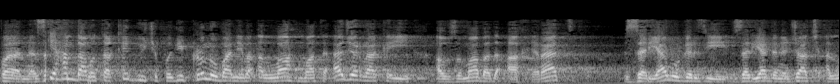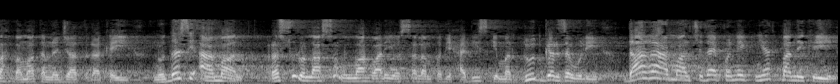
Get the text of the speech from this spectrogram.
په نظر کې هم دا معتقد وي چې په دې کړنو باندې به الله ماته اجر راکوي او زما به د آخرت ذریعه وګرځي ذریعه د نجات چې الله به ماته نجات راکوي نو داسې اعمال رسول الله صلی الله علیه وسلم په دې حدیث کې مردود ګرځولي دا هغه اعمال چې دی په نیک نیت باندې کوي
